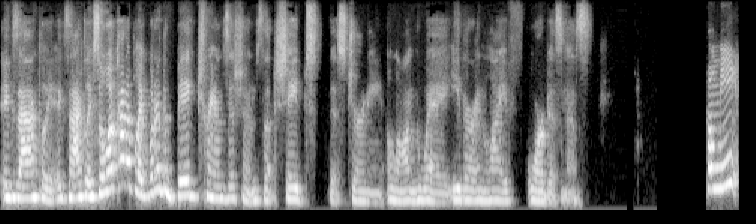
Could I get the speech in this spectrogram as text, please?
exactly exactly so what kind of like what are the big transitions that shaped this journey along the way either in life or business for me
